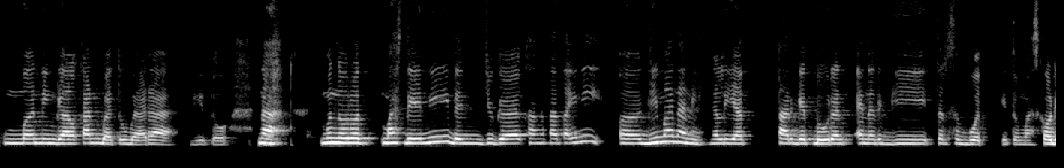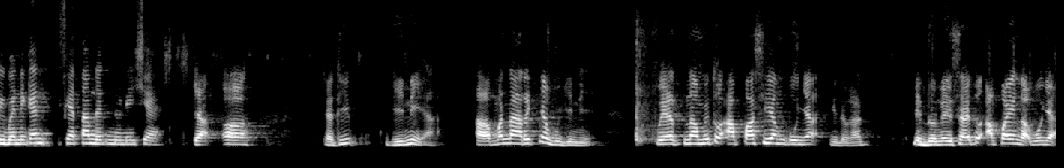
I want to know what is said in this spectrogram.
meninggalkan batu bara gitu. Nah, menurut Mas Denny dan juga Kang Tata ini uh, gimana nih ngelihat target bauran energi tersebut gitu Mas kalau dibandingkan Vietnam dan Indonesia? Ya, uh, jadi gini ya. Uh, menariknya begini Vietnam itu apa sih yang punya gitu kan? Indonesia itu apa yang nggak punya?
